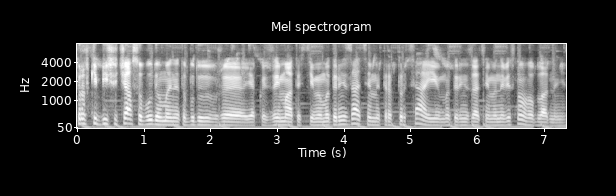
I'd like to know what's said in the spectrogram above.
трошки більше часу буде в мене, то буду вже якось займатися цими модернізаціями тракторця і модернізаціями навісного обладнання.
